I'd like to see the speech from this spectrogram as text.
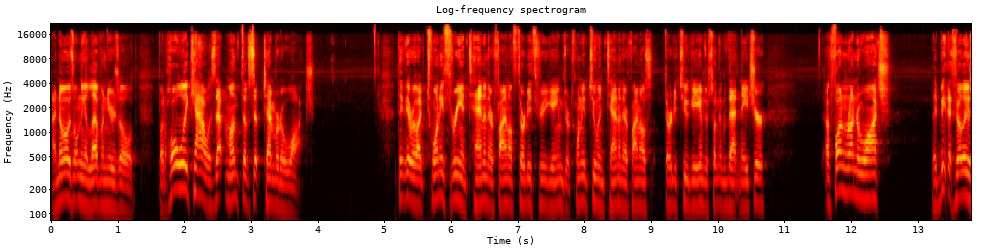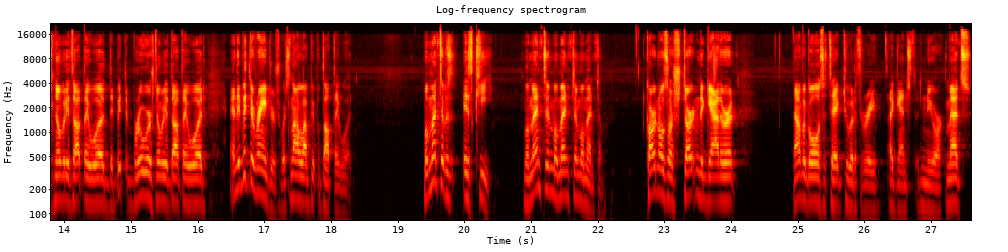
I know I was only 11 years old, but holy cow, was that month of September to watch. I think they were like 23 and 10 in their final 33 games, or 22 and 10 in their final 32 games, or something of that nature. A fun run to watch. They beat the Phillies, nobody thought they would. They beat the Brewers, nobody thought they would. And they beat the Rangers, which not a lot of people thought they would. Momentum is, is key. Momentum, momentum, momentum. Cardinals are starting to gather it. Now the goal is to take two out of three against the New York Mets.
